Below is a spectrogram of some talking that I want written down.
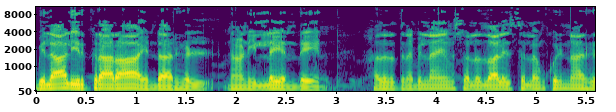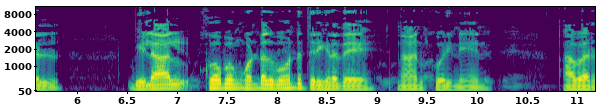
பிலால் இருக்கிறாரா? என்றார்கள். நான் இல்லை என்றேன். ஹதரத் நபில் நாயம் சல்லா அலிசல்லாம் கூறினார்கள் பிலால் கோபம் கொண்டது போன்று தெரிகிறதே. நான் கூறினேன். அவர்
